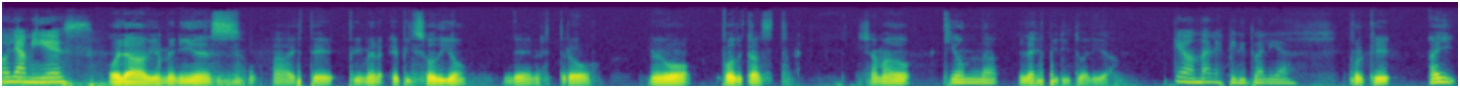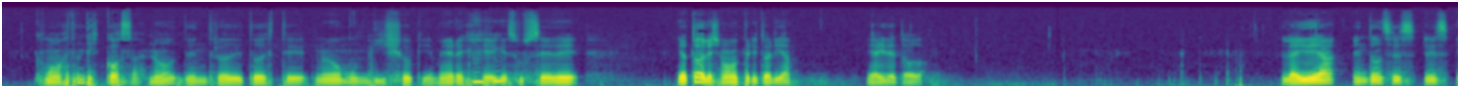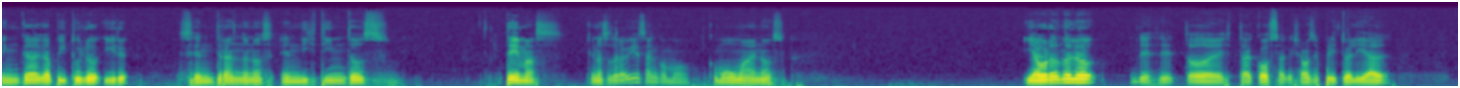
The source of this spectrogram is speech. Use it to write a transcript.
Hola amigues, Hola, bienvenidos a este primer episodio de nuestro nuevo podcast llamado ¿Qué onda la espiritualidad? ¿qué onda la espiritualidad? Porque hay como bastantes cosas, ¿no? Dentro de todo este nuevo mundillo que emerge, que sucede, y a todo le llamamos espiritualidad. Y hay de todo. La idea entonces es en cada capítulo ir centrándonos en distintos temas que nos atraviesan como, como humanos y abordándolo desde toda esta cosa que llamamos espiritualidad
